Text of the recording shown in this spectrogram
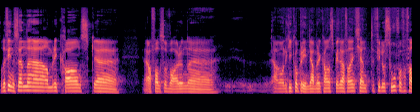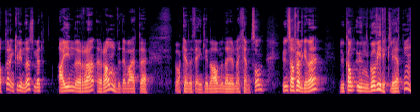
Og Det finnes en eh, amerikansk eh, Iallfall så var hun eh, ja, hun var ikke opprinnelig amerikansk, men i hvert fall en kjent filosof og forfatter, en kvinne som het Ayn Rand. Det var, et, det var ikke hennes egentlige navn, men det er det hun er kjent som. Hun sa følgende Du kan unngå virkeligheten,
